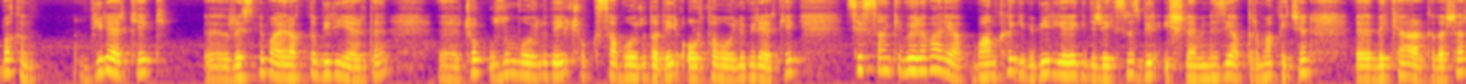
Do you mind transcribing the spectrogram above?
Bakın bir erkek e, resmi bayraklı bir yerde e, çok uzun boylu değil, çok kısa boylu da değil, orta boylu bir erkek. Siz sanki böyle var ya banka gibi bir yere gideceksiniz bir işleminizi yaptırmak için e, bekar arkadaşlar.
